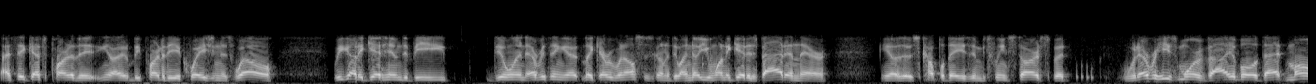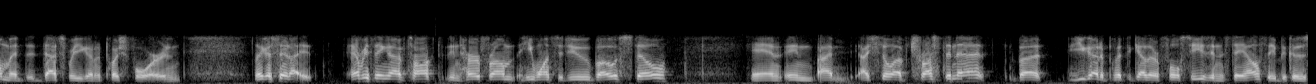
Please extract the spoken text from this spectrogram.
I think that's part of the, you know, it'll be part of the equation as well. We got to get him to be doing everything uh, like everyone else is going to do. I know you want to get his bat in there, you know, those couple days in between starts, but whatever he's more valuable at that moment, that's where you're going to push for. And like I said, I, everything I've talked and heard from, he wants to do both still, and and I I still have trust in that. But you got to put together a full season and stay healthy because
